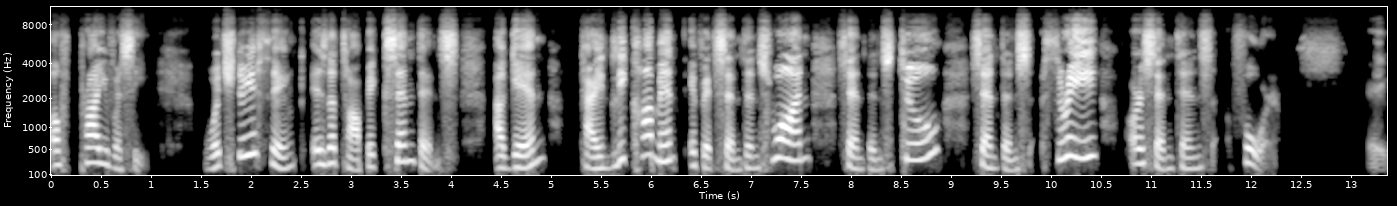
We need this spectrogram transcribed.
of privacy. Which do you think is the topic sentence? Again, kindly comment if it's sentence 1, sentence 2, sentence 3, or sentence 4. Okay.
